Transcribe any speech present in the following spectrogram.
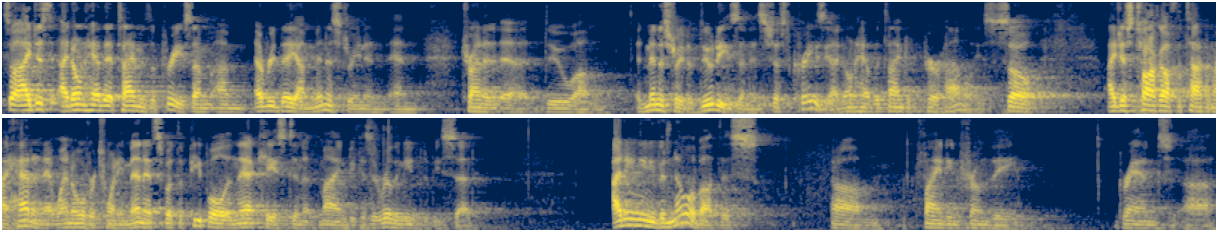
So I just, I don't have that time as a priest. I'm, I'm every day I'm ministering and, and trying to uh, do um, administrative duties and it's just crazy. I don't have the time to prepare homilies. So I just talk off the top of my head and it went over 20 minutes, but the people in that case didn't mind because it really needed to be said. I didn't even know about this um, finding from the grand uh,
